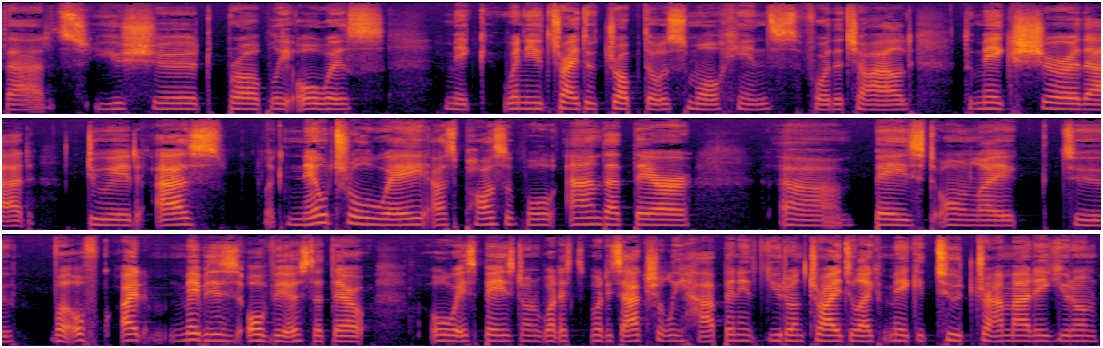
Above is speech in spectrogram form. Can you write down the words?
that you should probably always make when you try to drop those small hints for the child to make sure that do it as like neutral way as possible and that they are uh, based on like to well of I, maybe this is obvious that they're always based on what is what is actually happening. You don't try to like make it too dramatic. You don't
